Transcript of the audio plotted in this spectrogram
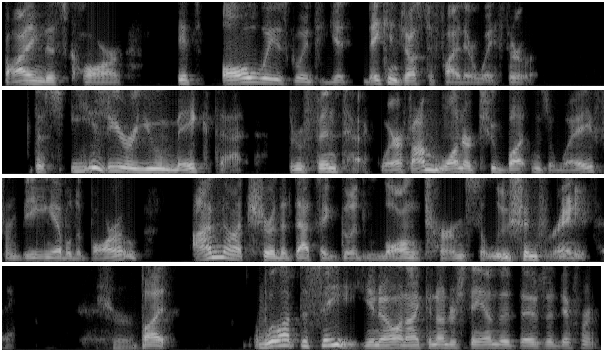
buying this car. It's always going to get. They can justify their way through it. The easier you make that through fintech, where if I'm one or two buttons away from being able to borrow, I'm not sure that that's a good long term solution for anything. Sure. But we'll have to see, you know, and I can understand that there's a different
